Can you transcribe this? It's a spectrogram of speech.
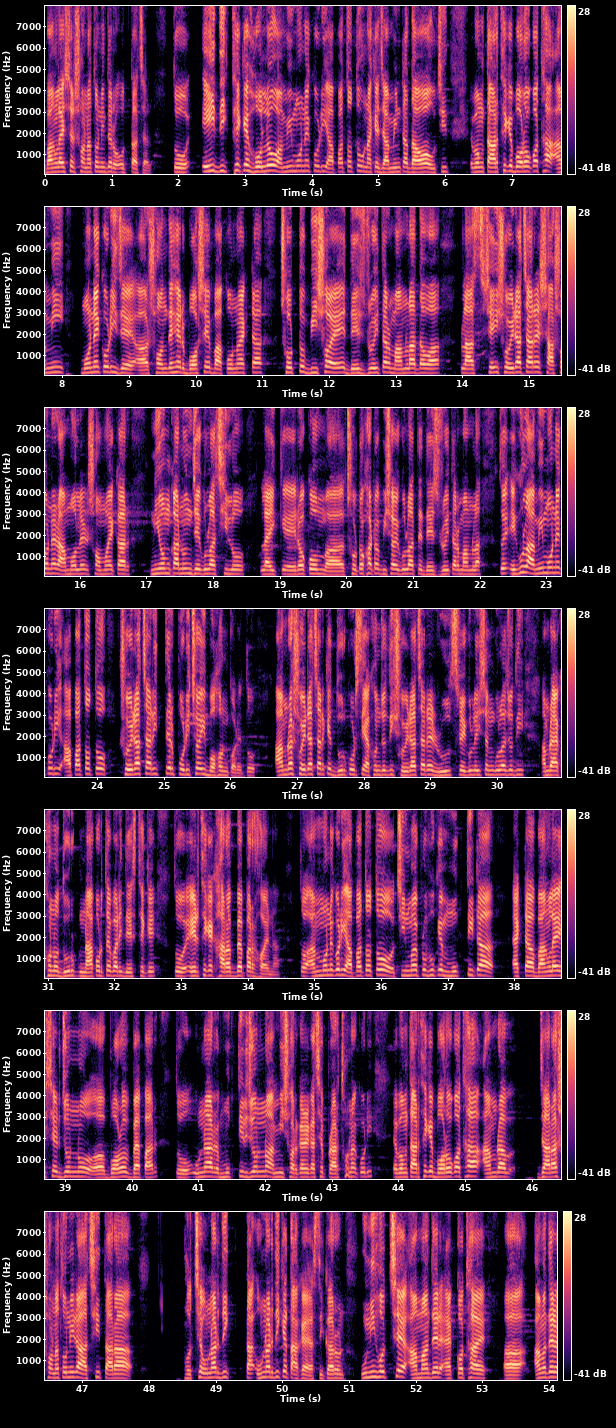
বাংলাদেশের সনাতনীদের অত্যাচার। তো এই দিক থেকে হলেও আমি মনে করি আপাতত ওনাকে জামিনটা দেওয়া উচিত এবং তার থেকে বড় কথা, আমি মনে করি যে সন্দেহের বসে বা কোনো একটা ছোট্ট বিষয়ে দেশদ্রোহিতার মামলা দেওয়া প্লাস সেই স্বৈরাচারের শাসনের আমলের সময়কার নিয়মকানুন যেগুলো ছিল লাইক এরকম ছোটোখাটো বিষয়গুলোতে দেশদ্রোহিতার মামলা, তো এগুলো আমি মনে করি আপাতত স্বৈরাচারিত্বের পরিচয়ই বহন করে। তো আমরা স্বৈরাচারকে দূর করছি। এখন যদি স্বৈরাচারের রুলস রেগুলেশনগুলো যদি আমরা এখনও দূর না করতে পারি দেশ থেকে, তো এর থেকে খারাপ ব্যাপার হয় না। তো আমি মনে করি আপাতত চিন্ময় প্রভুকে মুক্তিটা একটা বাংলাদেশের জন্য বড় ব্যাপার। তো উনার মুক্তির জন্য আমি সরকারের কাছে প্রার্থনা করি এবং তার থেকে বড় কথা আমরা যারা সনাতনীরা আছি, তারা হচ্ছে ওনার দিক ওনার দিকে তাকায় আছি। কারণ উনি হচ্ছে আমাদের এক কথায় আমাদের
